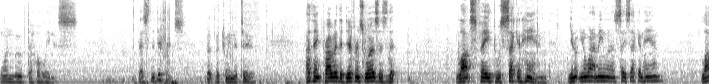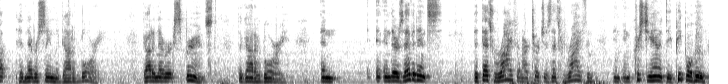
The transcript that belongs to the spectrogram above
one moved to holiness. That's the difference between the two. I think probably the difference was is that Lot's faith was secondhand. You know, you know what I mean when I say secondhand? Lot had never seen the God of glory. God had never experienced the God of glory. And, and there's evidence that that's rife in our churches, that's rife in, in, in Christianity. People who,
